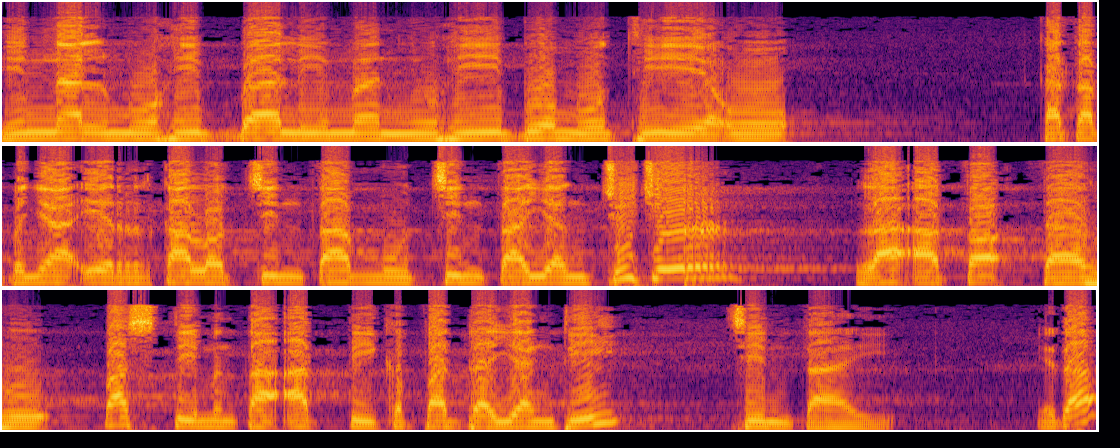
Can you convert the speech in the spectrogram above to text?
Innal muhibba liman yuhibu muti'u. Kata penyair, kalau cintamu cinta yang jujur, la atau tahu pasti mentaati kepada yang dicintai. Tak?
